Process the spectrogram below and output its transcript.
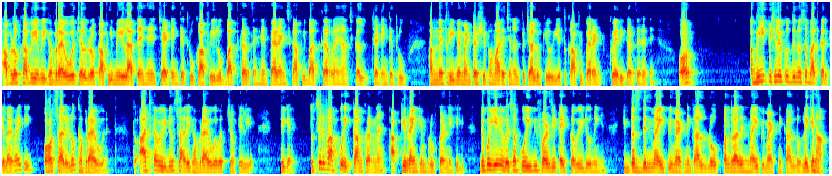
आप लोग काफ़ी अभी घबराए हुए चल रहे हो, काफ़ी मेल आते हैं चैटिंग के थ्रू काफ़ी लोग बात करते हैं पेरेंट्स काफ़ी बात कर रहे हैं आजकल चैटिंग के थ्रू हमने फ्री में मेंटरशिप हमारे चैनल पे चालू की हुई है तो काफ़ी पेरेंट क्वेरी करते रहते हैं। और अभी पिछले कुछ दिनों से बात करके लग रहा है कि बहुत सारे लोग घबराए हुए हैं। तो आज का वीडियो सारे घबराए हुए बच्चों के लिए, ठीक है? तो सिर्फ़ आपको एक काम करना है, आपकी रैंक इंप्रूव करने के लिए। देखो, ये वैसा कोई भी फर्जी टाइप का वीडियो नहीं है। कि दस दिन में आईपी मैट निकाल लो, पंद्रह दिन में आईपी मैट निकाल लो। लेकिन हाँ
